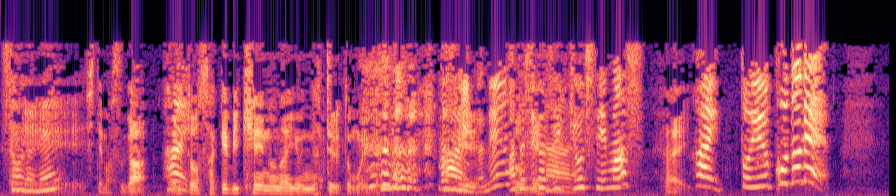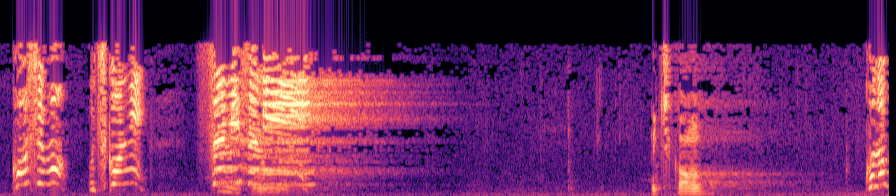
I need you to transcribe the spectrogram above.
そうだね。えーしてますが、はい割と叫び系の内容になってると思います。マスミンがね。私が絶叫しています。はい。はい。ということで、今週も、うちこんに、すみすみうちこん。このコ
